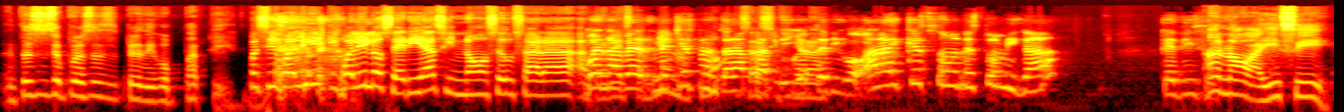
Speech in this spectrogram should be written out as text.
Entonces yo por eso siempre digo Patty. Pues igual y, igual y lo sería si no se usara. Bueno, a ver, también, me quieres ¿no? preguntar O sea, a si Pati. fuera- Yo te digo, ay, ¿qué son? ¿Es tu amiga? ¿Qué dices? Ah, no, ahí sí.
